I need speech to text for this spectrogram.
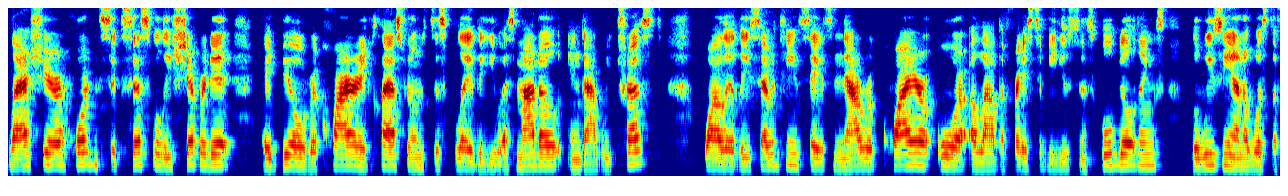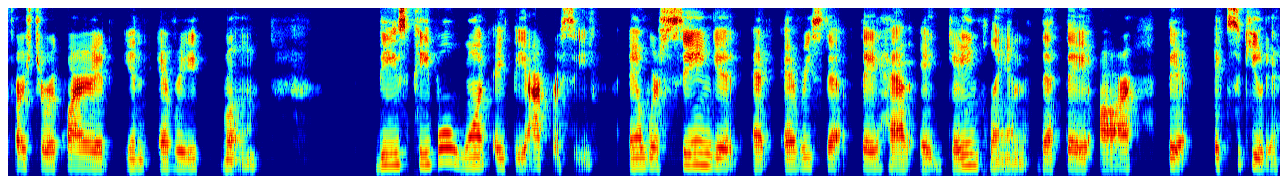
Last year, Horton successfully shepherded a bill requiring classrooms display the U.S. motto, In God We Trust, while at least 17 states now require or allow the phrase to be used in school buildings. Louisiana was the first to require it in every room. These people want a theocracy, and we're seeing it at every step. They have a game plan that they are they're executing.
